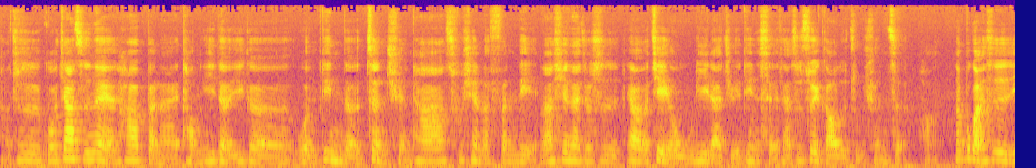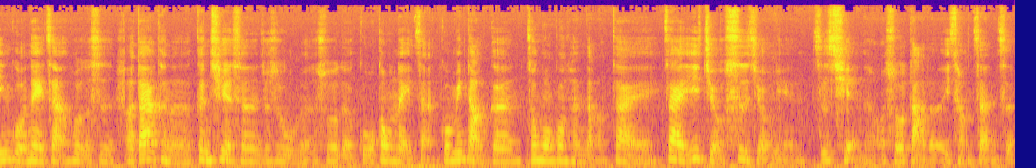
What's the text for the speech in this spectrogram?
啊，就是国家之内它本来统一的一个稳定的政权，它出现了分裂，那现在就是要借由武力来决定谁才是最高的主权者。好，那不管是英国内战，或者是呃大家可能更切身的，就是我们说的国共内战，国民党跟中国共产党在在在一九四九年之前所打的一场战争。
